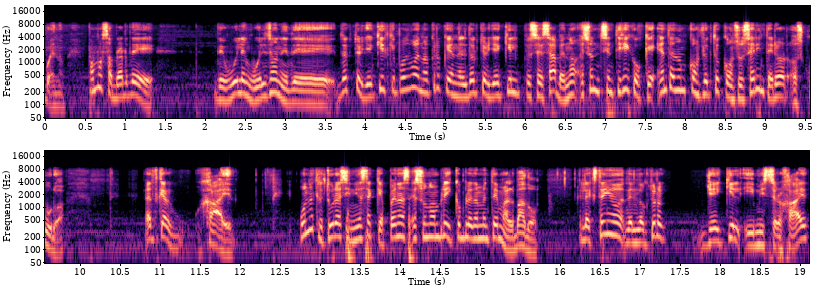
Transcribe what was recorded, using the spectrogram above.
Bueno, vamos a hablar de, de William Wilson y de Dr. Jekyll, que pues bueno, creo que en el Dr. Jekyll pues se sabe, ¿no? Es un científico que entra en un conflicto con su ser interior oscuro. Edgar Hyde, una criatura siniestra que apenas es un hombre y completamente malvado. El extraño del Dr. Jekyll y Mr. Hyde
